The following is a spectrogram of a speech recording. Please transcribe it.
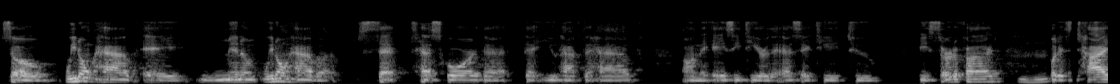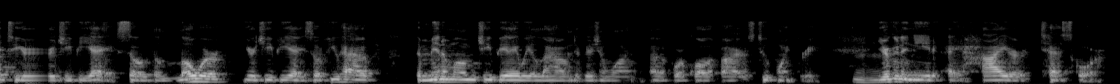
So we don't have a minimum, we don't have a set test score that that you have to have on the ACT or the SAT to be certified, mm-hmm. but it's tied to your, your, GPA. So the lower your GPA, so if you have the minimum GPA we allow in Division One uh, for qualifiers, 2.3, mm-hmm. you're going to need a higher test score.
